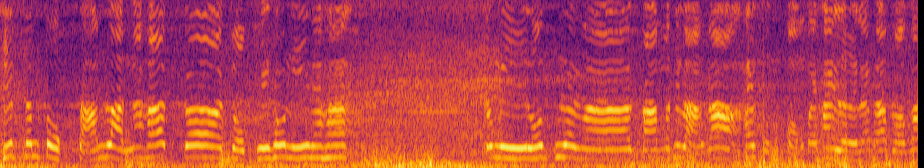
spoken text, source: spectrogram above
ทริปน้ำตกสามหลันนะครับ ก็จบเพียงเท่านี้นะฮะก็มีรถเพื่อนมาตามมาที่หลังก็ให้ขนของไปให้เลยนะครับ เราก็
